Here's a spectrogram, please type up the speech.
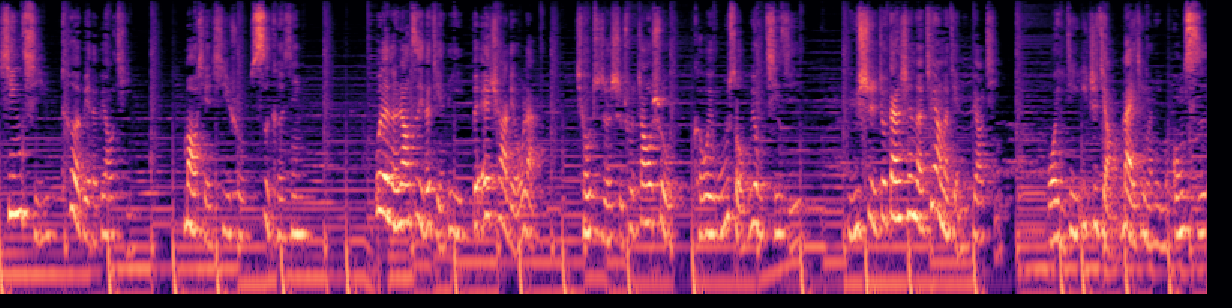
新奇特别的标题，冒险系数四颗星。为了能让自己的简历被 HR 浏览。求职者使出招数可谓无所不用其极，于是就诞生了这样的简历标题：“我已经一只脚迈进了你们公司，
